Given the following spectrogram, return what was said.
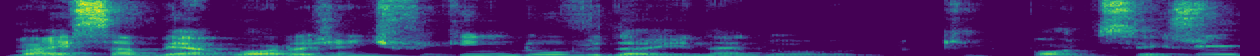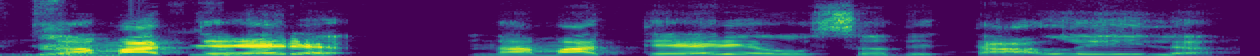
vai saber. Agora a gente fica em dúvida aí, né, do, do que pode ser isso então, tudo. Na matéria, na matéria, o Sander, tá a Leila.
